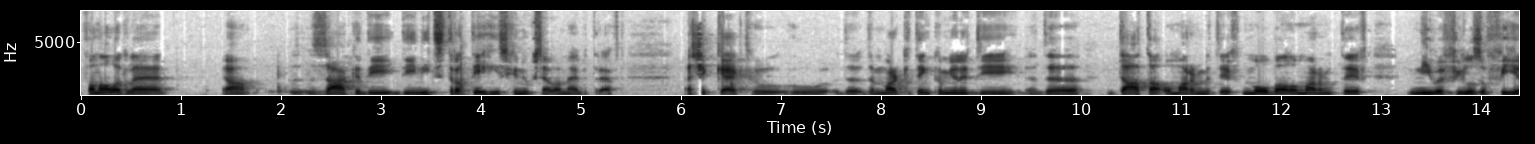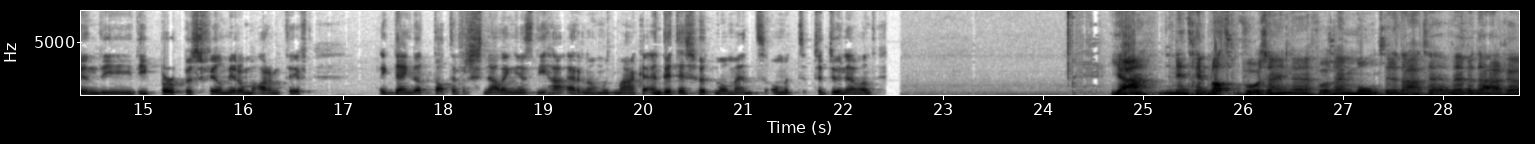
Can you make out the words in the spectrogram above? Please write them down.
van allerlei ja, zaken die, die niet strategisch genoeg zijn, wat mij betreft. Als je kijkt hoe, hoe de, de marketing community de data omarmd heeft, mobile omarmd heeft, nieuwe filosofieën, die, die purpose veel meer omarmd heeft. Ik denk dat dat de versnelling is die HR nog moet maken. En dit is het moment om het te doen, hè, want ja, die neemt geen blad voor zijn, uh, voor zijn mond, inderdaad. Hè. We hebben daar. Uh,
